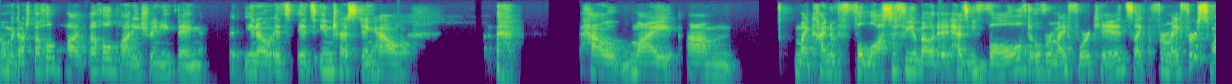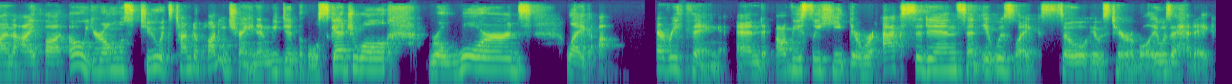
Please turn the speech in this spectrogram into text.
Oh my gosh, the whole pot, the whole potty training thing. You know, it's it's interesting how how my um my kind of philosophy about it has evolved over my four kids. Like for my first one, I thought, oh, you're almost two, it's time to potty train. And we did the whole schedule, rewards, like uh, everything. And obviously, he there were accidents, and it was like so, it was terrible. It was a headache.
